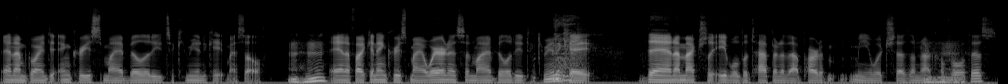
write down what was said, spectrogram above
and I'm going to increase my ability to communicate myself. Mm-hmm. And if I can increase my awareness and my ability to communicate, then I'm actually able to tap into that part of me which says I'm not comfortable with this,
